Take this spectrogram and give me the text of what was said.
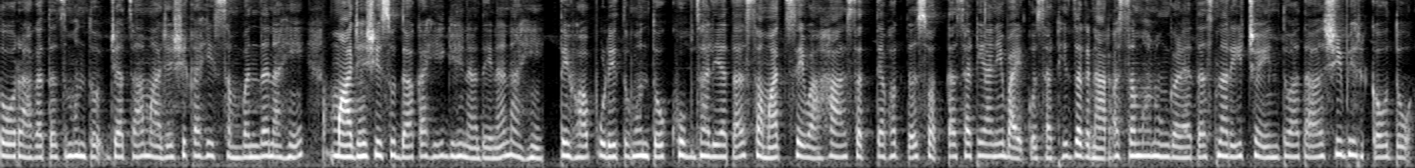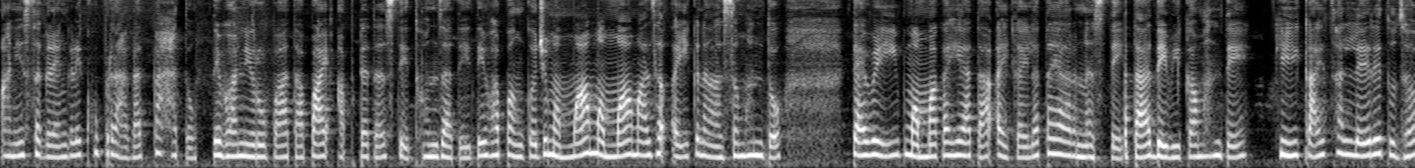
तो रागातच म्हणतो ज्याचा माझ्याशी काही संबंध नाही माझ्याशी सुद्धा काही घेणं देणं नाही. तेव्हा पुढे तो म्हणतो खूप झाली आता समाजसेवा. हा सत्य फक्त स्वतःसाठी आणि बायकोसाठी जगणार. असं म्हणून गळ्यात असणारी चैन तो आता अशी भिरकवतो आणि सगळ्यांकडे खूप रागात पाहतो. तेव्हा निरूपा आता पाय आपटतच तेथून जाते. तेव्हा पंकज मम्मा मम्मा माझं ऐक ना असं म्हणतो. त्यावेळी मम्मा काही आता ऐकायला तयार नसते. आता देविका म्हणते की काय चाललंय रे तुझं?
